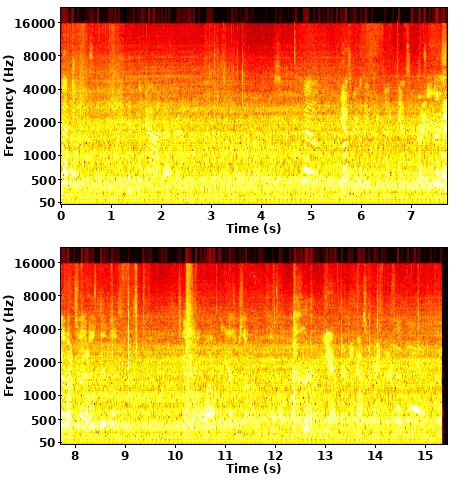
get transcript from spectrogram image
do that whole Yeah. Well, Yeah. most critical things are killing cancer. Right. So you guys Dwayne set up for that to- hose bib then? It's gonna be a little while, but you guys are set up for the. Yeah, Brittany has it right there. So the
